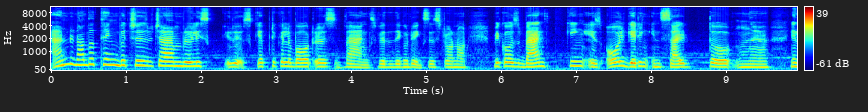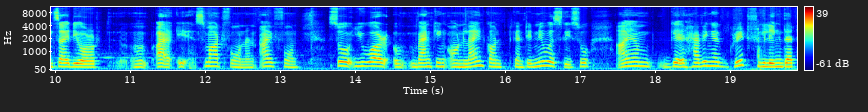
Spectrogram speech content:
And another thing which is which i am really uh, skeptical about is banks whether they're going to exist or not. Because banking is all getting inside uh, inside your uh, smartphone and iphone. So you are uh, banking online con- continuously. So i am ge- having a great feeling that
